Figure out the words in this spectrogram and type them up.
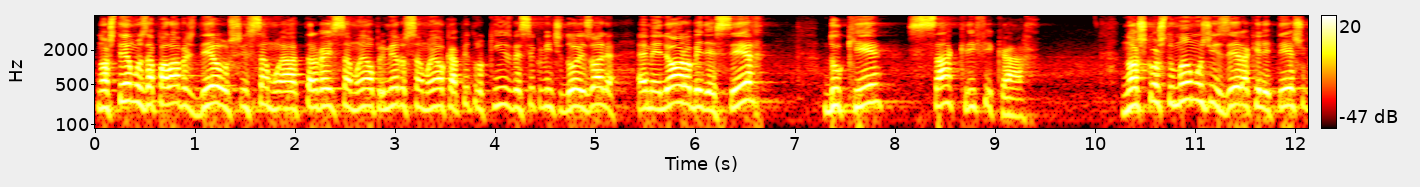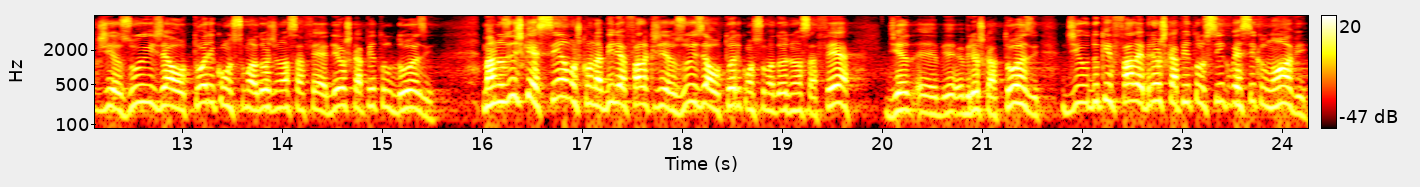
Nós temos a palavra de Deus Samuel, através de Samuel, 1 Samuel capítulo 15, versículo 22, olha, é melhor obedecer do que sacrificar. Nós costumamos dizer aquele texto que Jesus é autor e consumador de nossa fé, Hebreus capítulo 12. Mas nos esquecemos quando a Bíblia fala que Jesus é autor e consumador de nossa fé, de eh, Hebreus 14, de, do que fala Hebreus capítulo 5, versículo 9,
